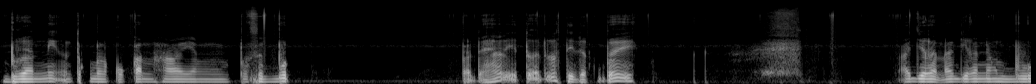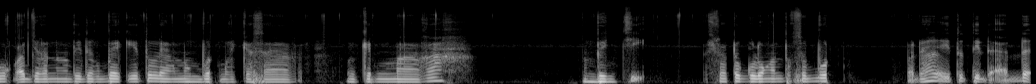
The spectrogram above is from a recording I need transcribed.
berani untuk melakukan hal yang tersebut padahal itu adalah tidak baik. Ajaran-ajaran yang buruk ajaran yang tidak baik itu yang membuat mereka makin marah membenci suatu golongan tersebut. Padahal itu tidak ada.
